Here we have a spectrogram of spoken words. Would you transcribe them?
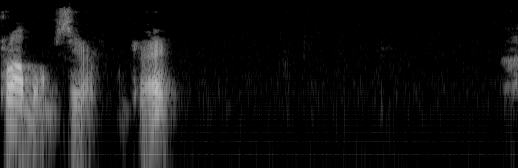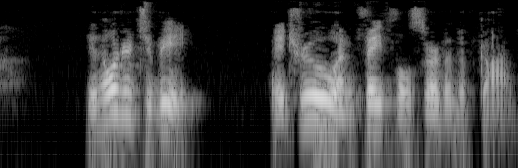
problems here, okay? In order to be a true and faithful servant of God,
